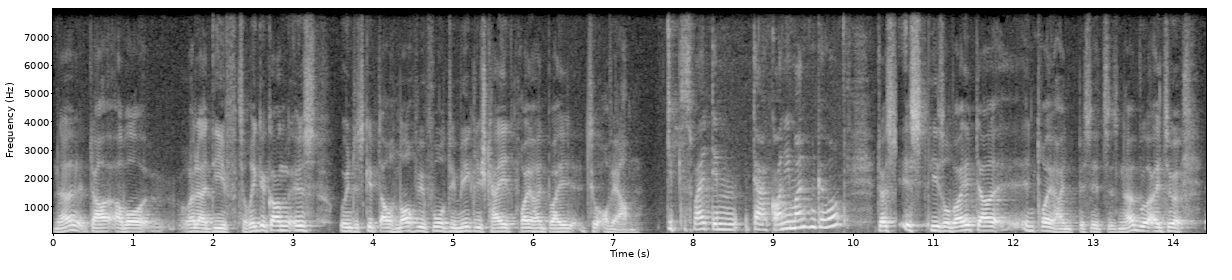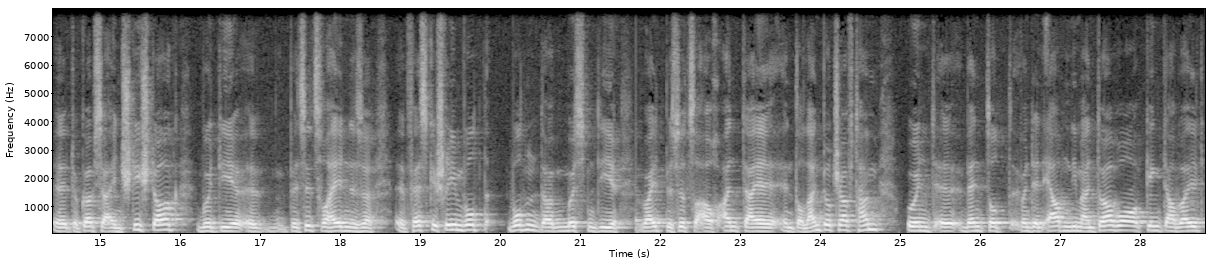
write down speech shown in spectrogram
ne, der aber relativ zurückgegangen ist und es gibt auch nach wie vor die Möglichkeit, Treuhandwald zu erwerben. Gibt es Wald, dem da gar niemanden gehört? Das ist dieser Wald, der in Treuhandbesitz ist. Ne? Wo also, äh, da gab es ja einen Stichtag, wo die äh, Besitzverhältnisse äh, festgeschrieben wird, wurden. Da mussten die Waldbesitzer auch Anteil in der Landwirtschaft haben. Und äh, wenn dort von den Erben niemand da war, ging der Wald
